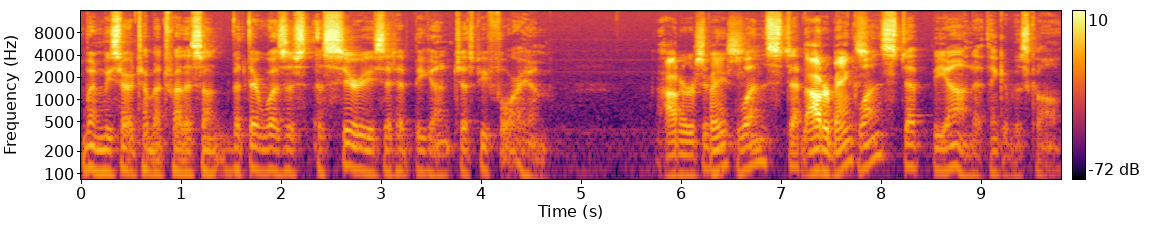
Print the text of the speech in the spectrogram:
when we started talking about Twilight Zone. But there was a series that had begun just before him. Outer Space, One step, The Outer Banks. one step beyond, I think it was called.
